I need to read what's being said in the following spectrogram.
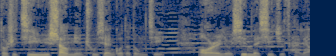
都是基于上面出现过的动机，偶尔有新的戏剧材料。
